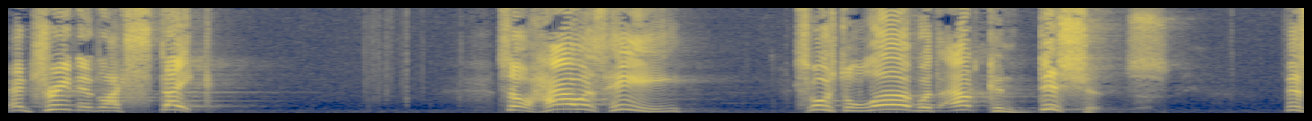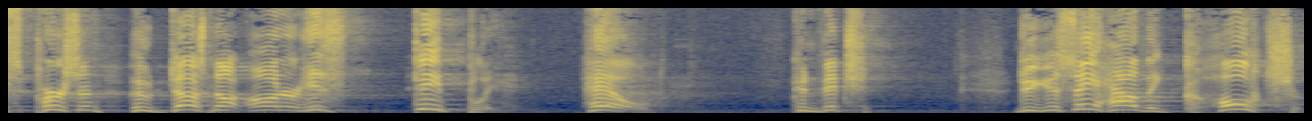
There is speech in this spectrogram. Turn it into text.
and treat it like steak. So, how is he supposed to love without conditions this person who does not honor his deeply held conviction? Do you see how the culture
